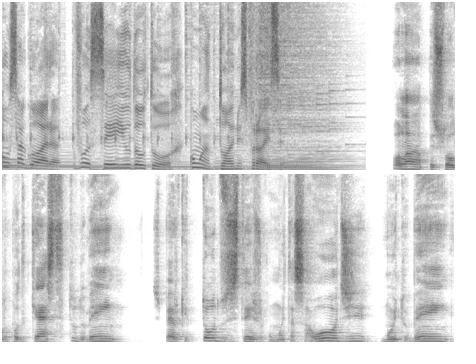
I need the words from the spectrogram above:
Ouça agora Você e o Doutor, com Antônio Spreuser. Olá, pessoal do podcast, tudo bem? Espero que todos estejam com muita saúde, muito bem,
